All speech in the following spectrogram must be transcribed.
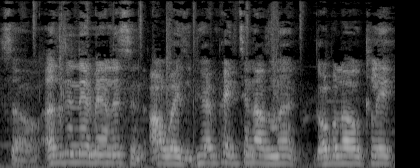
So other than that, man, listen. Always, if you haven't paid the ten dollars a month, go below, click,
